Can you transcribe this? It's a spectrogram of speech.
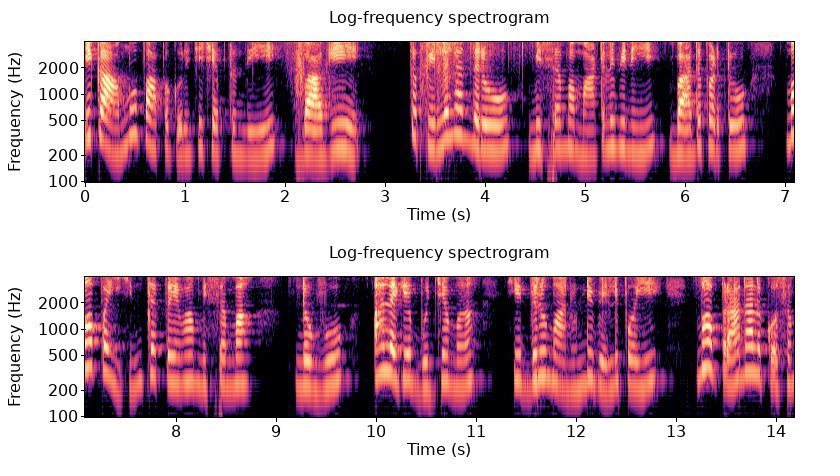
ఇక అమ్ము పాప గురించి చెప్తుంది బాగి. ఇక పిల్లలందరూ మిస్సమ్మ మాటలు విని బాధపడుతూ మాపై ఇంత ప్రేమ మిస్సమ్మ. నువ్వు అలాగే బుజ్జమ్మ ఇద్దరు మా నుండి వెళ్ళిపోయి మా ప్రాణాల కోసం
